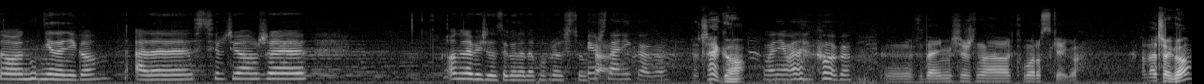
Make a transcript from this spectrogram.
no nie na niego, ale stwierdziłam, że on lepiej się do tego nada po prostu. Już na nikogo, Dlaczego? bo nie ma na kogo. Y, Wydaje mi się, że na Komorowskiego. A dlaczego?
